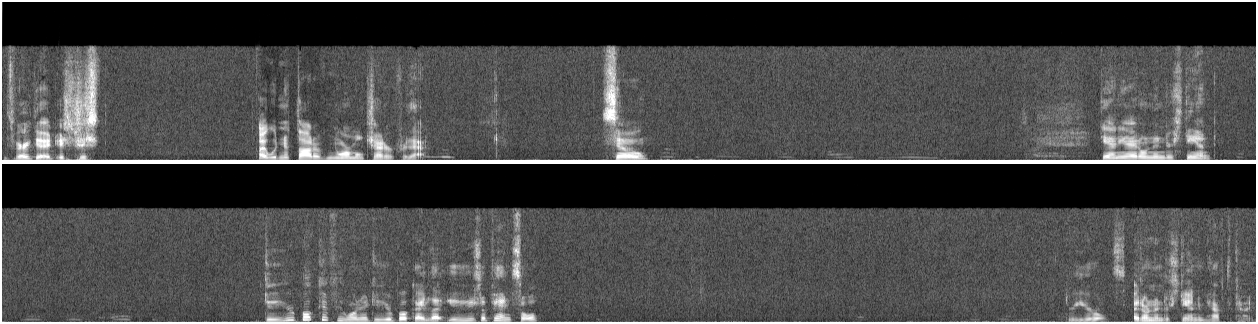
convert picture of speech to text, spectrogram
It's very good. It's just I wouldn't have thought of normal cheddar for that. So Danny, I don't understand. Do your book if you want to do your book. I let you use a pencil. three year olds. I don't understand him half the time.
